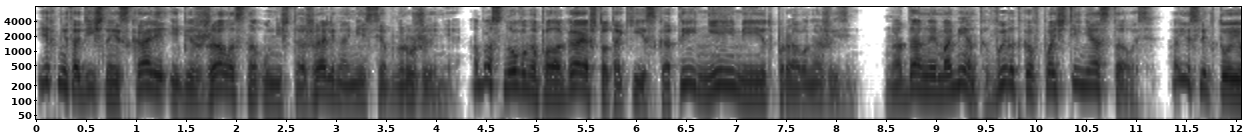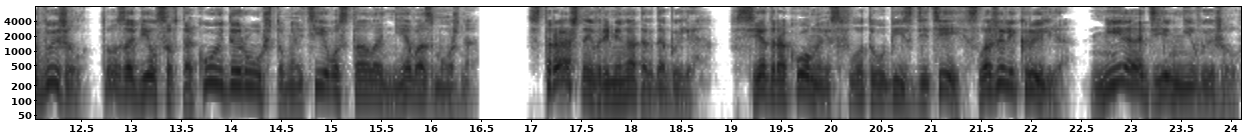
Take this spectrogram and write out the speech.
Их методично искали и безжалостно уничтожали на месте обнаружения, обоснованно полагая, что такие скоты не имеют права на жизнь. На данный момент выродков почти не осталось, а если кто и выжил, то забился в такую дыру, что найти его стало невозможно. Страшные времена тогда были. Все драконы из флота убийц детей сложили крылья, ни один не выжил.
